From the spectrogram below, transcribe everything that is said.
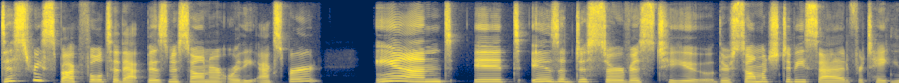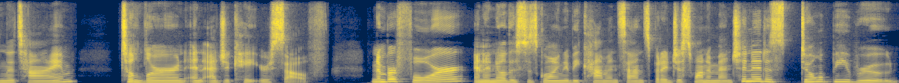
disrespectful to that business owner or the expert, and it is a disservice to you. There's so much to be said for taking the time to learn and educate yourself. Number four, and I know this is going to be common sense, but I just want to mention it is don't be rude.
